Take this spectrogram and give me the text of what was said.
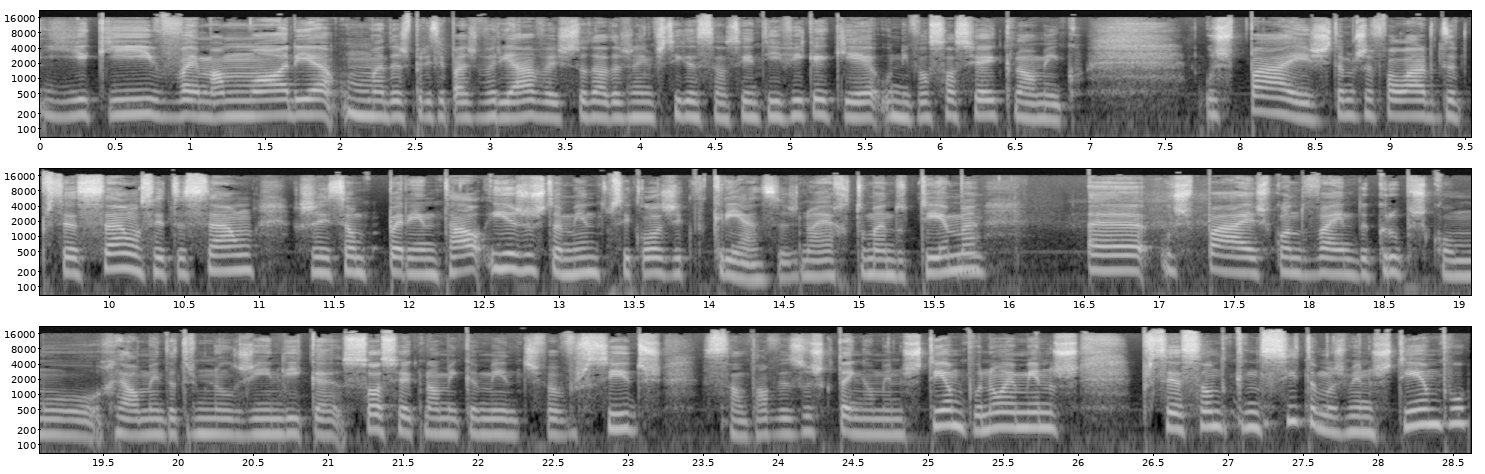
e aqui vem-me à memória uma das principais variáveis estudadas na investigação científica, que é o nível socioeconómico os pais, estamos a falar de percepção, aceitação, rejeição parental e ajustamento psicológico de crianças, não é? Retomando o tema, uhum. Uh, os pais, quando vêm de grupos como realmente a terminologia indica socioeconomicamente desfavorecidos, são talvez os que tenham menos tempo, não é menos percepção de que necessitamos menos tempo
